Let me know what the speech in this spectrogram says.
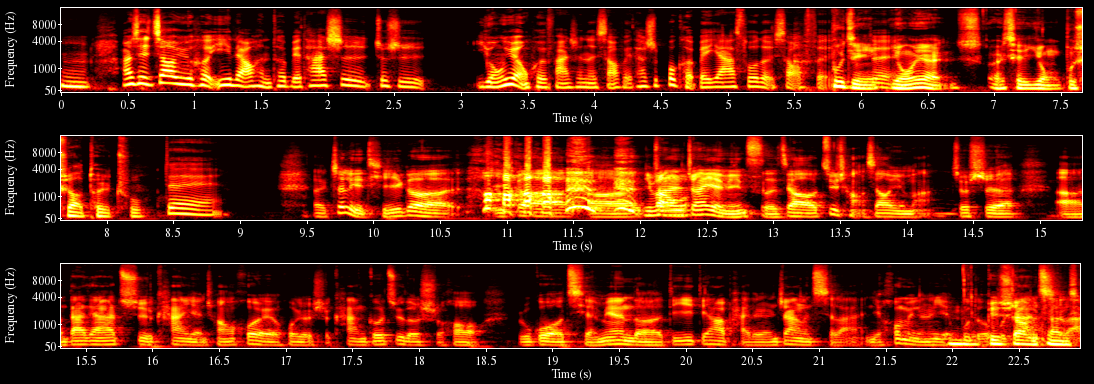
嗯，而且教育和医疗很特别，它是就是永远会发生的消费，它是不可被压缩的消费，不仅永远，而且永不需要退出。对。呃，这里提一个一个 呃专专业名词叫剧场效应嘛，就是呃大家去看演唱会或者是看歌剧的时候，如果前面的第一、第二排的人站了起来，你后面的人也不得不站起来，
